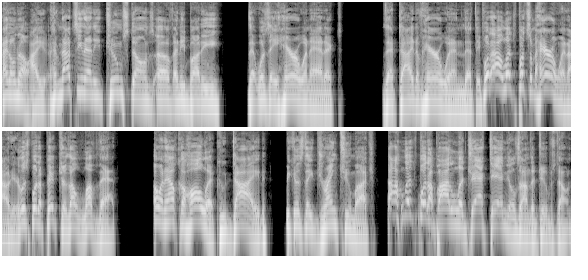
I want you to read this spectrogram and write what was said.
I don't know. I have not seen any tombstones of anybody that was a heroin addict that died of heroin that they put out. Oh, let's put some heroin out here. Let's put a picture. They'll love that. Oh, an alcoholic who died because they drank too much. Oh, let's put a bottle of Jack Daniels on the tombstone.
